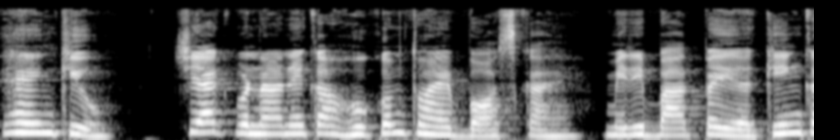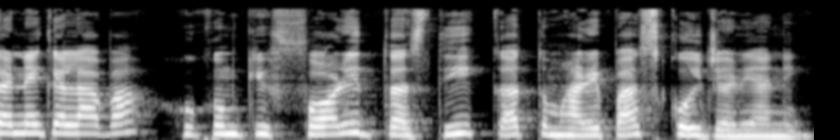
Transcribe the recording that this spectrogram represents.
thank you check बनाने का हुक्म तुम्हारे बॉस का है। मेरी बात पर यकीन करने के अलावा हुक्म की फौरी तस्दीक का तुम्हारे पास कोई ज़रिया नहीं।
